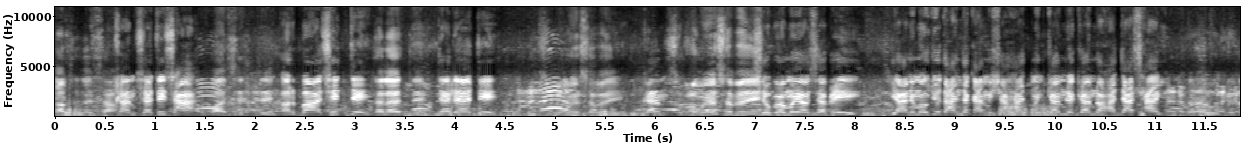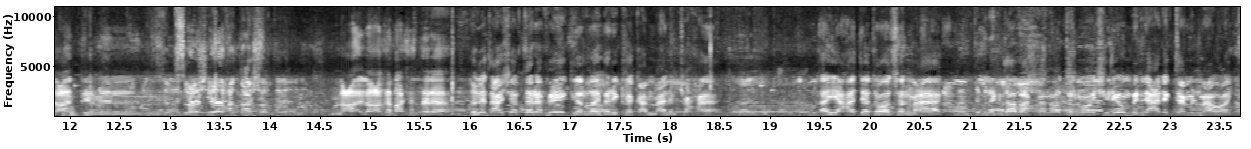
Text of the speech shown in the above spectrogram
5 9 5 9 4 6 4 6 3 3 770 كم؟ 770 770 يعني موجود عندك يا عم شحات من كام لكام لو حد عايز حاجة موجود عندي من 25 لحد 10000 من ع- لغايه 10000 لغايه 10000 عجل الله يبارك لك يا عم معلم شحات. أي حد يتواصل معاك. تابع قناة المواشي اليوم بالله عليك تعمل معاه واجب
